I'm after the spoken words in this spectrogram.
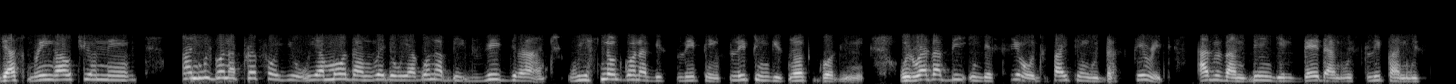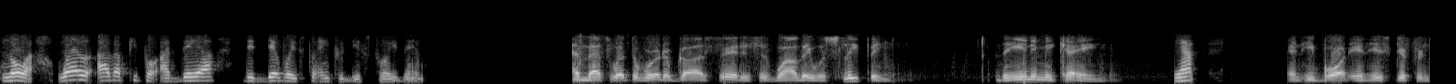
Just bring out your name and we're going to pray for you. We are more than ready. We are going to be vigilant. We are not going to be sleeping. Sleeping is not godly. We'd rather be in the field fighting with the spirit other than being in bed and we sleep and we snore. While other people are there, the devil is trying to destroy them. and that's what the word of God said. It said while they were sleeping, the enemy came Yep. and he brought in his different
